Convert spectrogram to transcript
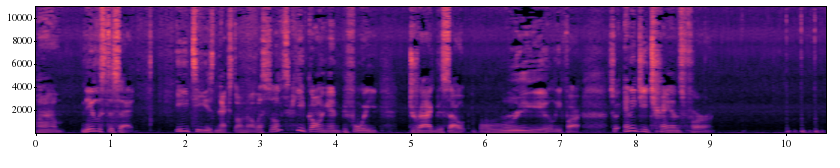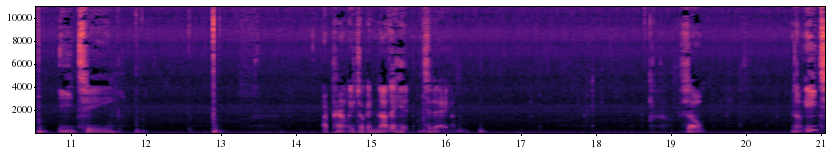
Um, needless to say, ET is next on our list. So let's keep going in before we drag this out really far. So energy transfer, ET, apparently took another hit today. So, now ET,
